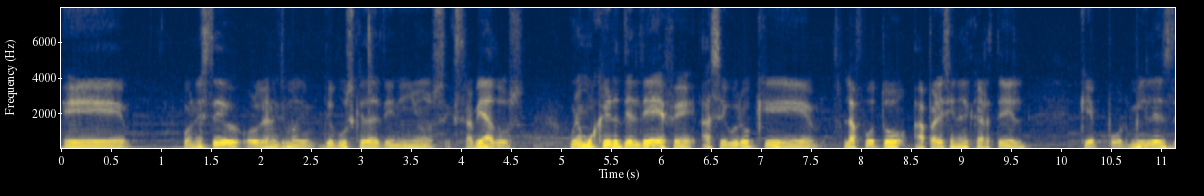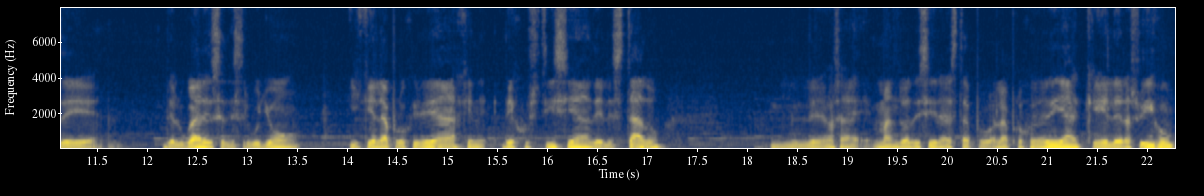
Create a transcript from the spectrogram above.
eh, con este organismo de búsqueda de niños extraviados, una mujer del DF aseguró que la foto aparecía en el cartel que por miles de, lugares se distribuyó y que la Procuraduría de Justicia del Estado le, mandó a decir a, esta, a la Procuraduría que él era su hijo.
